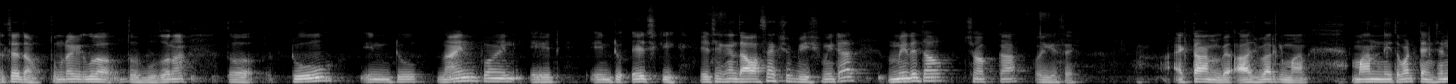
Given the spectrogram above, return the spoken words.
আচ্ছা দাও, তোমরা এগুলো তো বুঝো না। তো two into nine point eight into H কি? এইচ এখানে দাও আছে একশো বিশ মিটার মেরে দাও, ছক্কা হয়ে গেছে। একটা আনবে, আসবে আর কি মান। মান নিয়ে তোমার টেনশন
